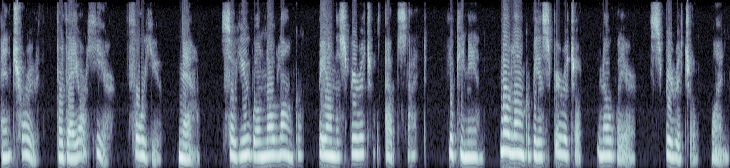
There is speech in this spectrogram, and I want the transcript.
and truth, for they are here for you now. So you will no longer be on the spiritual outside, looking in, no longer be a spiritual nowhere, spiritual one,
